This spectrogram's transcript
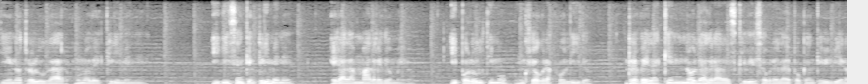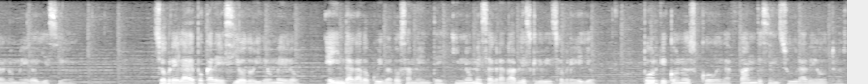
y en otro lugar uno de Clímene, y dicen que Clímene era la madre de Homero. Y por último, un geógrafo lido revela que no le agrada escribir sobre la época en que vivieron Homero y Hesiodo. Sobre la época de Hesiodo y de Homero he indagado cuidadosamente y no me es agradable escribir sobre ello, porque conozco el afán de censura de otros,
